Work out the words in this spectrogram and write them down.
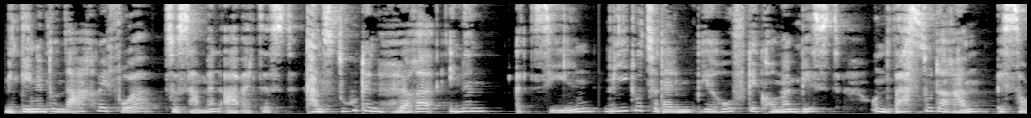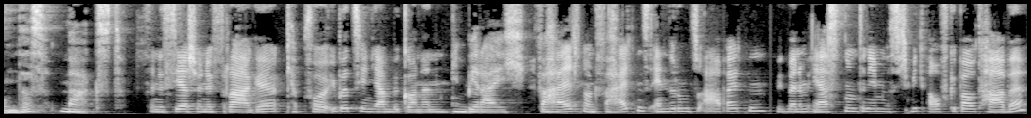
mit denen du nach wie vor zusammenarbeitest. Kannst du den HörerInnen erzählen, wie du zu deinem Beruf gekommen bist und was du daran besonders magst? Ist eine sehr schöne Frage. Ich habe vor über zehn Jahren begonnen, im Bereich Verhalten und Verhaltensänderung zu arbeiten, mit meinem ersten Unternehmen, das ich mit aufgebaut habe.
